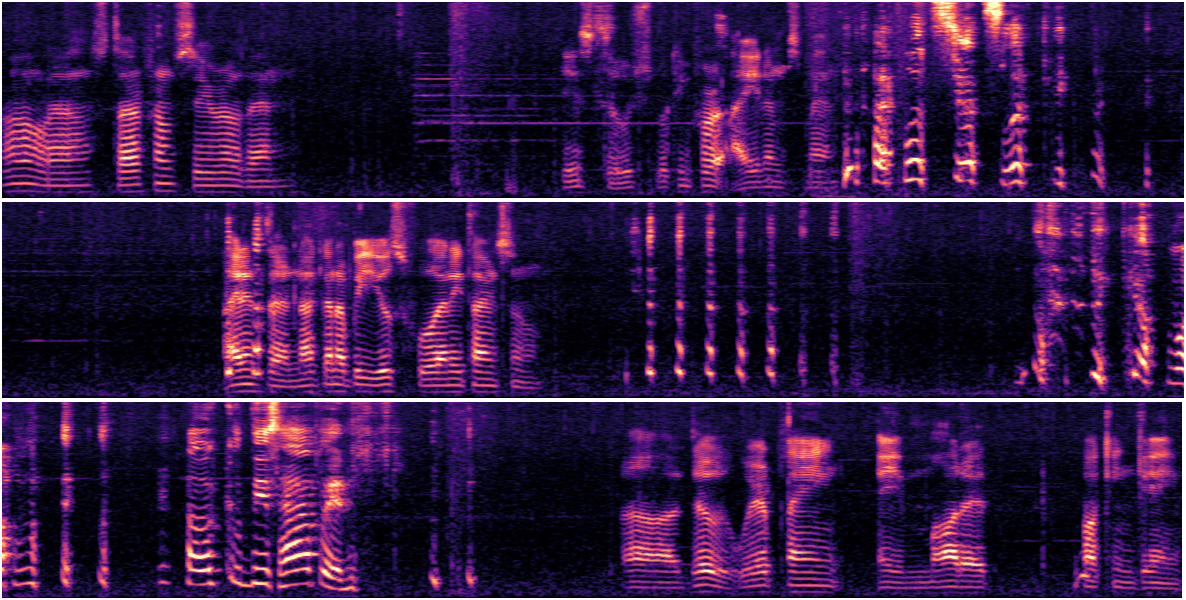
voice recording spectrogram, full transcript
oh well, start from zero then. This douche looking for items, man. I was just looking. items that are not gonna be useful anytime soon. Come on. How could this happen? Uh, dude, we're playing a modded fucking game.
